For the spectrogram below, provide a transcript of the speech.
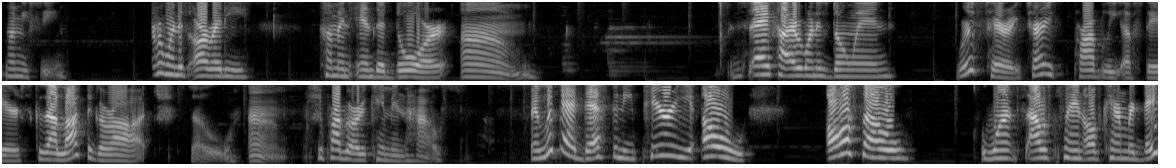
let me see everyone is already coming in the door. Um, just ask how everyone is doing. Where's Terry? Terry's probably upstairs because I locked the garage. So, um, she probably already came in the house. And look at Destiny, period. Oh, also, once I was playing off camera, they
